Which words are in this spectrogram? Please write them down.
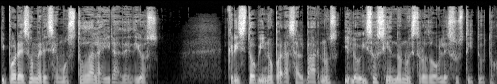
y por eso merecemos toda la ira de Dios. Cristo vino para salvarnos y lo hizo siendo nuestro doble sustituto.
